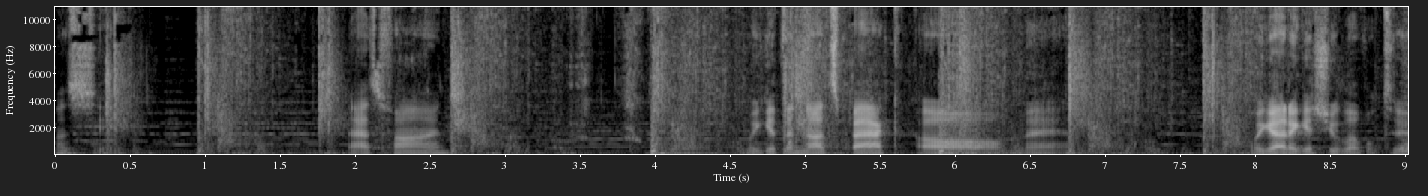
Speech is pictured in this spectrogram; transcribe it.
Let's see. That's fine. We get the nuts back. Oh, man. We got to get you level 2.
